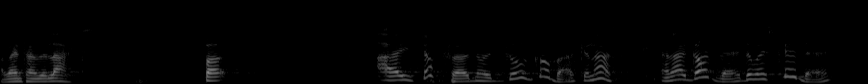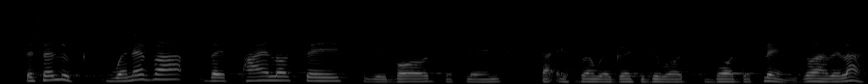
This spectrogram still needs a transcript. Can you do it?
I went and relaxed. But I just felt, no, go, go back and ask. And I got there, they were still there. They said, look, whenever the pilot says we board the plane, that is when we're going to do what? Board the plane. Go and relax.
